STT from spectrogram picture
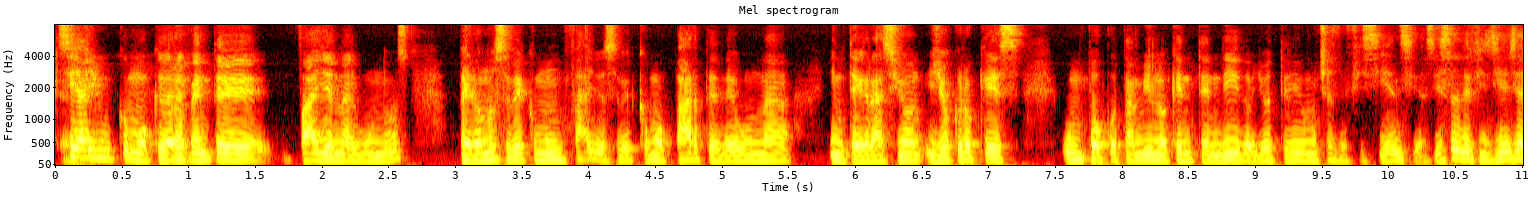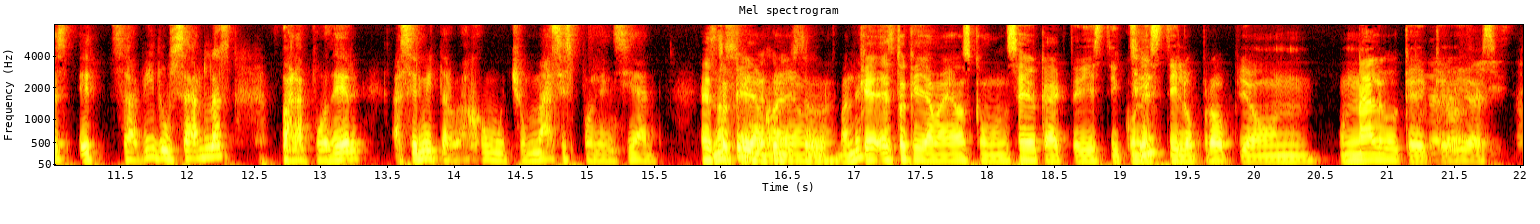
Sí hay un, como que de repente fallan algunos, pero no se ve como un fallo, se ve como parte de una integración y yo creo que es un poco también lo que he entendido. Yo he tenido muchas deficiencias y esas deficiencias he sabido usarlas para poder hacer mi trabajo mucho más exponencial. Esto, No que llamaríamos, ilustrador, ¿vale? que- esto que llamaríamos como un sello característico, un estilo propio, un, un algo que, Un que error digas. feliz, ¿no?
